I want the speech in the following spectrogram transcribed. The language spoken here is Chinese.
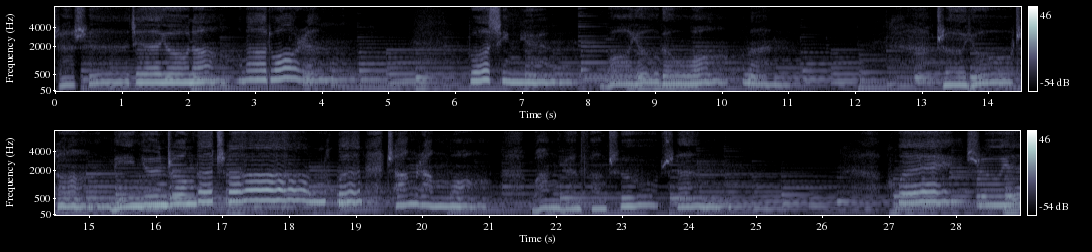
这世界有那么多人，多幸运，我有个我们。这悠长命运中的晨昏，常让我往远方出神。灰树叶。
